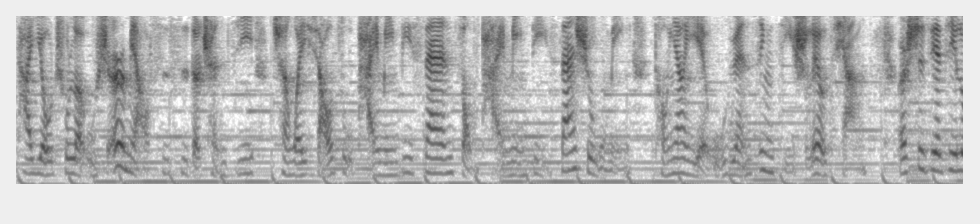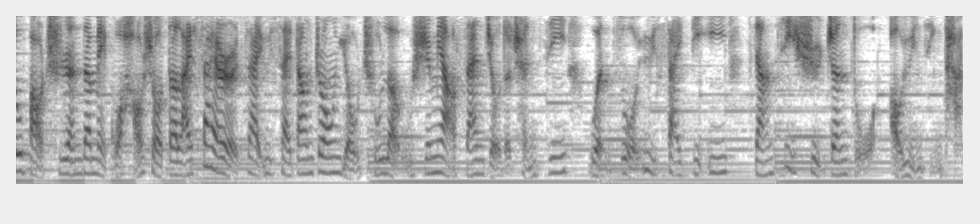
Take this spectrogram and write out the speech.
他游出了五十二秒四四的成绩，成为小组排名第三，总排名第三十五名，同样也无缘晋级十六强。而世界纪录保持人的美国好手德莱塞尔在预赛当中游出了五十秒三九的成绩，稳坐预赛第一，将继续争夺奥运金牌。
